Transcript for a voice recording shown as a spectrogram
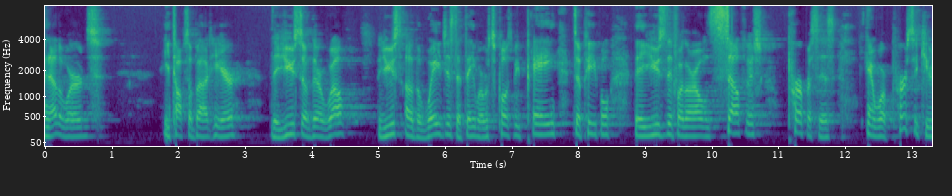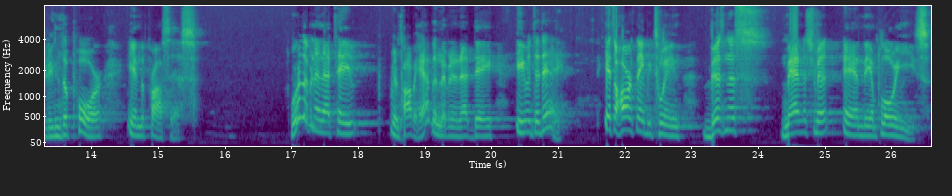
In other words, he talks about here the use of their wealth, the use of the wages that they were supposed to be paying to people. They used it for their own selfish purposes and were persecuting the poor in the process. We're living in that day, and probably have been living in that day even today. It's a hard thing between business, management, and the employees.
